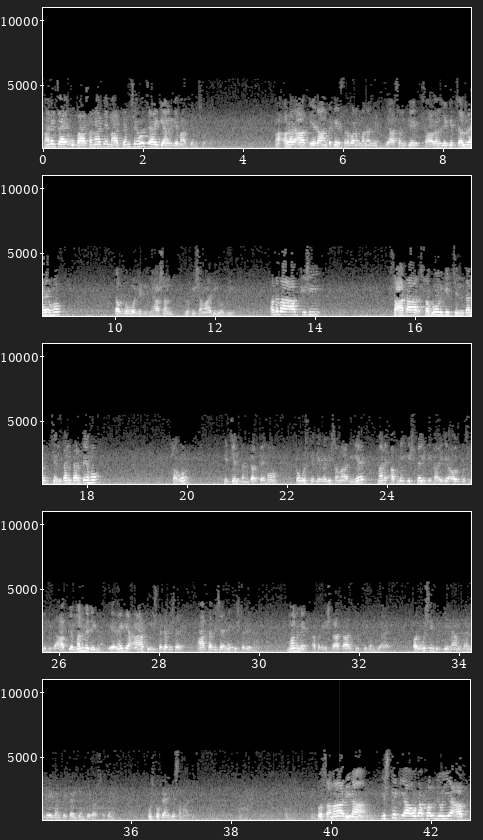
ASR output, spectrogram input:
माने चाहे उपासना के माध्यम से हो, चाहे ज्ञान के माध्यम से हो। हाँ अगर आप वेदांत के श्रवण मनन निध्यासन के साधन लेके चल रहे हो तब तो वो निध्यासन रूपी समाधि होगी। अथवा आप किसी साकार सगुण की चिंतन चिंतन करते हो, सगुण की चिंतन करते हो तो उस स्थिति में भी समाधि है। माने अपने इष्ट ही दिखाई दे और कुछ नहीं दिखा। आपके मन में दिखना। ये नहीं कि आँख इष्ट का विषय, आँख का विषय नहीं, इष्ट देना। मन में अपने इष्टाकार वृत्ति बन जाए और उसी वृत्ति में हम घंटे घंटे, कई घंटे रह सकें। उसको कहेंगे समाधि। तो समाधिना। इसके क्या होगा? फल जो ये आप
